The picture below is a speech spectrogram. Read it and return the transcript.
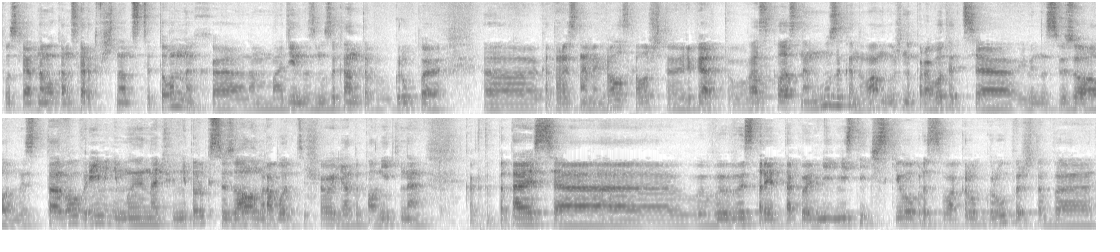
после одного концерта в 16 тоннах э, нам один из музыкантов группы, э, которая с нами играла, сказал, что, ребят, у вас классная музыка, но вам нужно поработать именно с визуалом. И с того времени мы начали не только с визуалом работать, еще я дополнительно как-то пытаюсь э, вы- вы- выстроить такой ми- мистический образ вокруг группы, чтобы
